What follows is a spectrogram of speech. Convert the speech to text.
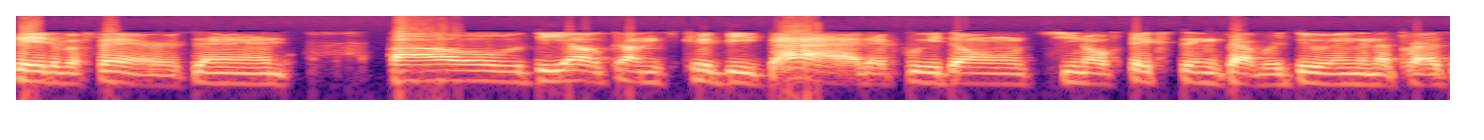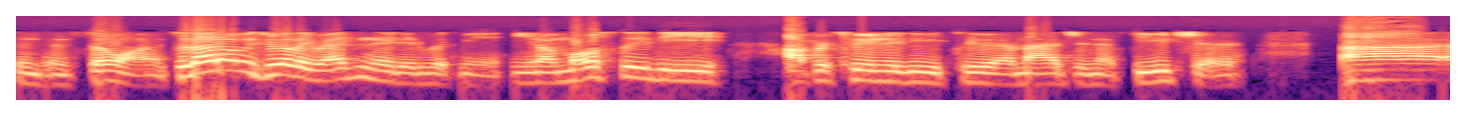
state of affairs and how the outcomes could be bad if we don't, you know, fix things that we're doing in the present and so on. So that always really resonated with me, you know, mostly the opportunity to imagine a future. Uh,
